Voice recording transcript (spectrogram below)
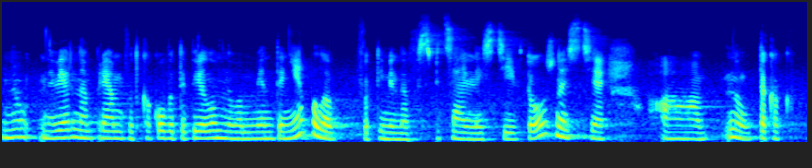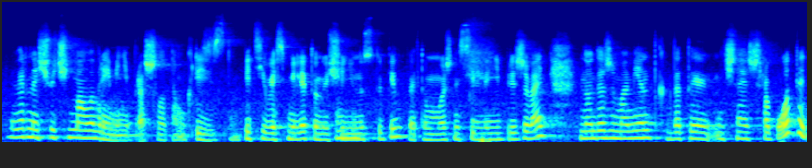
Ну, наверное, прям вот какого-то переломного момента не было, вот именно в специальности и в должности, а, ну, так как Наверное, еще очень мало времени прошло, там кризис там, 5-8 лет, он еще mm-hmm. не наступил, поэтому можно сильно не переживать. Но даже момент, когда ты начинаешь работать,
